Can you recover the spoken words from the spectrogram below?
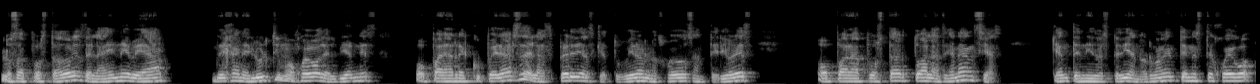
los apostadores de la NBA dejan el último juego del viernes o para recuperarse de las pérdidas que tuvieron los juegos anteriores o para apostar todas las ganancias que han tenido este día. Normalmente en este juego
